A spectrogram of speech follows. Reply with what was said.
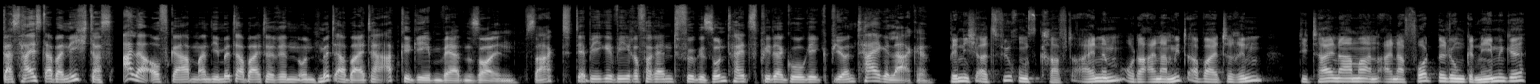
Das heißt aber nicht, dass alle Aufgaben an die Mitarbeiterinnen und Mitarbeiter abgegeben werden sollen, sagt der BGW-Referent für Gesundheitspädagogik Björn Teigelake. Wenn ich als Führungskraft einem oder einer Mitarbeiterin die Teilnahme an einer Fortbildung genehmige,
